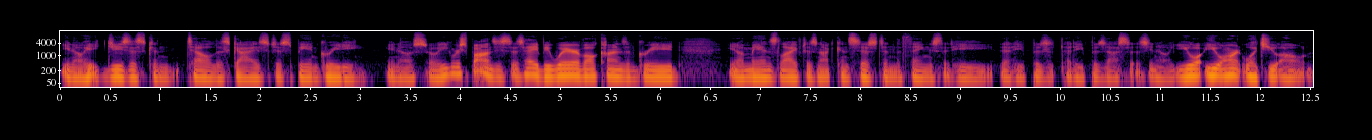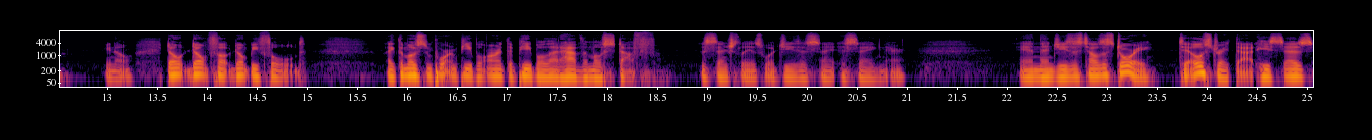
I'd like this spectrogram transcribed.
you know, he, Jesus can tell this guy is just being greedy, you know. So he responds. He says, "Hey, beware of all kinds of greed. You know, man's life does not consist in the things that he that he that he possesses. You know, you you aren't what you own. You know, don't don't don't be fooled. Like the most important people aren't the people that have the most stuff. Essentially, is what Jesus say, is saying there. And then Jesus tells a story to illustrate that. He says,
